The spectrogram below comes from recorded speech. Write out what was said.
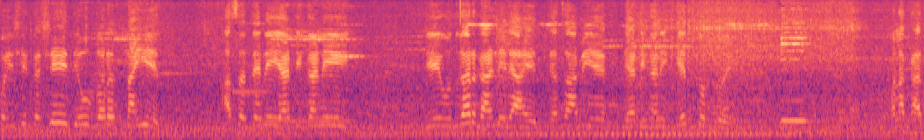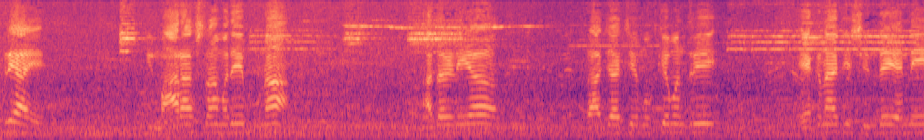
पैसे कसे देऊ करत नाहीयेत असं त्याने या ठिकाणी जे उद्गार काढलेले आहेत त्याचा आम्ही एक- या ठिकाणी खेद करतोय. मला खात्री आहे की महाराष्ट्रामध्ये पुन्हा आदरणीय राज्याचे मुख्यमंत्री एकनाथजी शिंदे यांनी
